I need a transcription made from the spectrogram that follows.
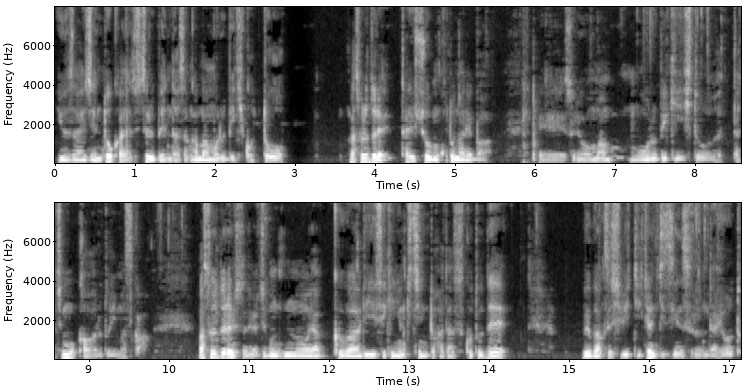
ユーザーエージェントを開発しているベンダーさんが守るべきこと、まあ、それぞれ対象も異なれば、えーそれを守るべき人たちも変わると言いますか。まあ、それぞれの人たちが自分の役割、責任をきちんと果たすことで、Web アクセシビリティというのを実現するんだよ、と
